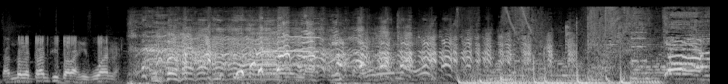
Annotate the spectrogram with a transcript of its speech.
dándole tránsito a las iguanas.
